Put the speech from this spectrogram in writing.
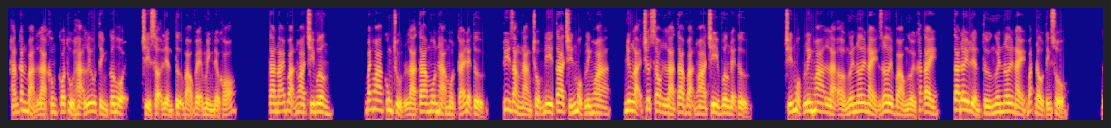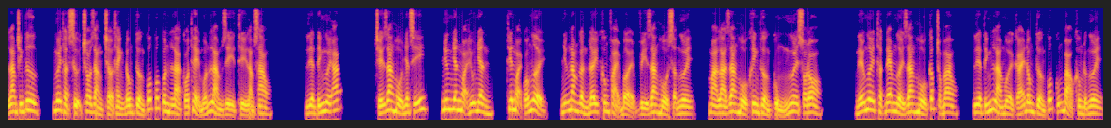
hắn căn bản là không có thủ hạ lưu tình cơ hội, chỉ sợ liền tự bảo vệ mình đều khó. Ta nói Vạn Hoa Chi Vương, Bách Hoa cung chủ là ta môn hạ một cái đệ tử, tuy rằng nàng trộm đi ta chín mục linh hoa, nhưng lại trước sau là ta Vạn Hoa Chi Vương đệ tử. Chín mục linh hoa là ở ngươi nơi này rơi vào người khác tay, ta đây liền từ ngươi nơi này bắt đầu tính sổ. Lam Chính Tư, ngươi thật sự cho rằng trở thành Đông Tường Quốc quốc quân là có thể muốn làm gì thì làm sao? Liên tính ngươi áp chế giang hồ nhân sĩ, nhưng nhân ngoại hữu nhân, thiên ngoại có người, những năm gần đây không phải bởi vì giang hồ sợ ngươi, mà là giang hồ khinh thường cùng ngươi so đo. Nếu ngươi thật đem người giang hồ cấp cho bao, liền tính là 10 cái Đông Tường Quốc cũng bảo không được ngươi.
